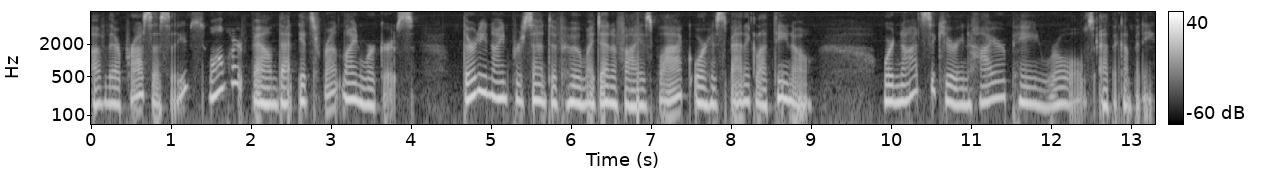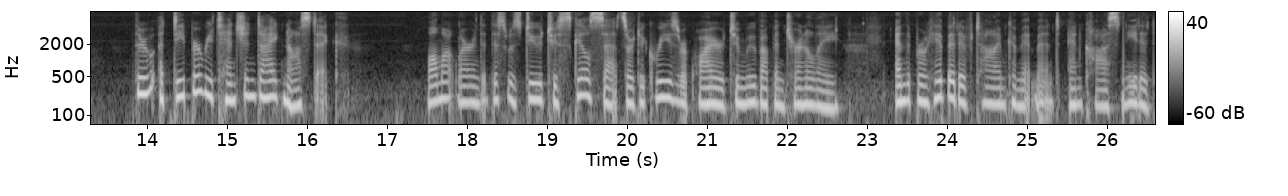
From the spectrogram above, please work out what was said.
of their processes, Walmart found that its frontline workers, 39% of whom identify as Black or Hispanic Latino, were not securing higher paying roles at the company. Through a deeper retention diagnostic, Walmart learned that this was due to skill sets or degrees required to move up internally and the prohibitive time commitment and cost needed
